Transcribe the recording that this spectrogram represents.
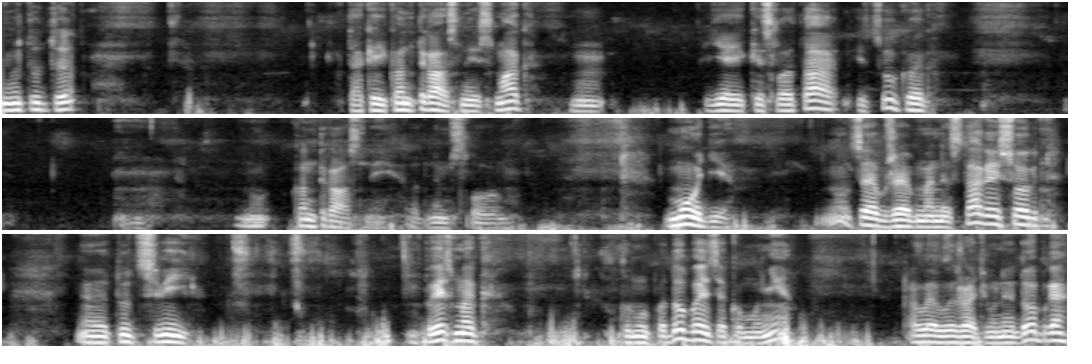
Ну, тут е, такий контрастний смак. Є і кислота, і цукор. Ну, контрастний, одним словом. Моді. Ну, це вже в мене старий сорт. Е, Тут свій присмак. Кому подобається, кому ні. Але лежать вони добре.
